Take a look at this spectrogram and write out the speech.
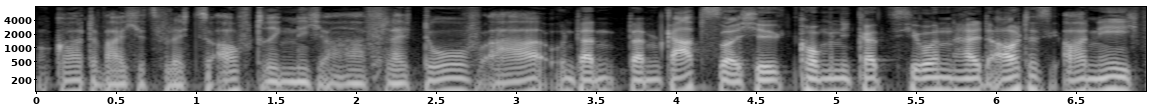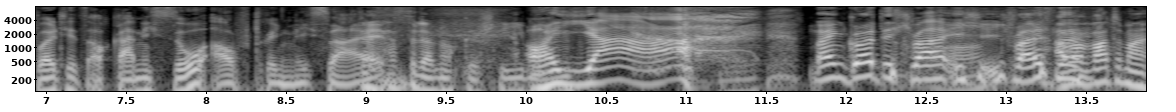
oh Gott, da war ich jetzt vielleicht zu aufdringlich, ah, vielleicht doof, ah. Und dann, dann gab es solche Kommunikationen halt auch, dass ich, oh nee, ich wollte jetzt auch gar nicht so aufdringlich sein. Das hast du da noch geschrieben. Oh ja! mein Gott, ich war, ich, ich weiß Aber nicht. warte mal,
